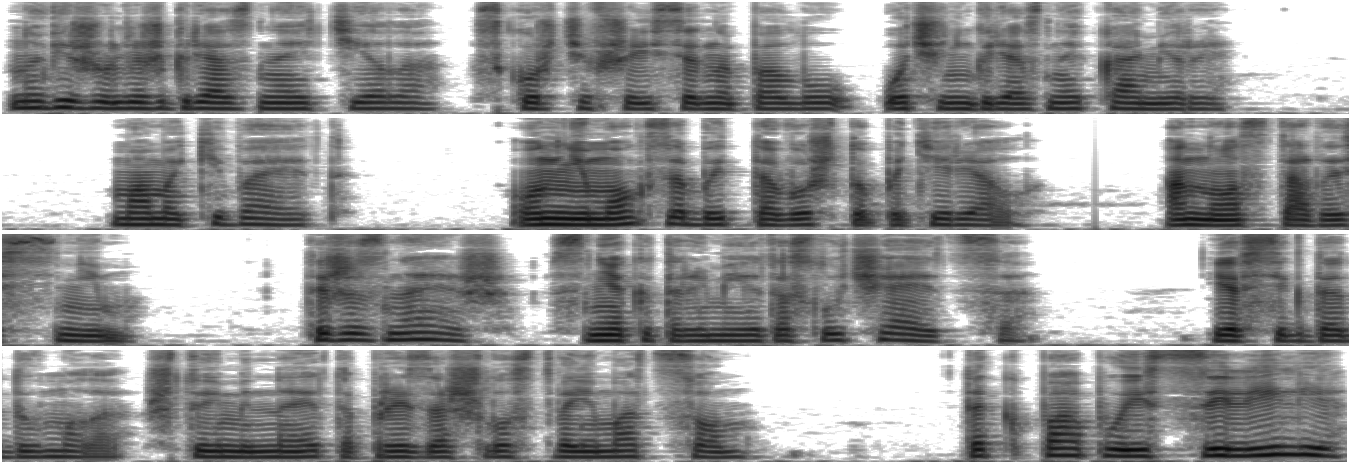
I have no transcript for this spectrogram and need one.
но вижу лишь грязное тело, скорчившееся на полу очень грязной камеры. Мама кивает. Он не мог забыть того, что потерял. Оно осталось с ним. Ты же знаешь, с некоторыми это случается. Я всегда думала, что именно это произошло с твоим отцом. Так папу исцелили?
